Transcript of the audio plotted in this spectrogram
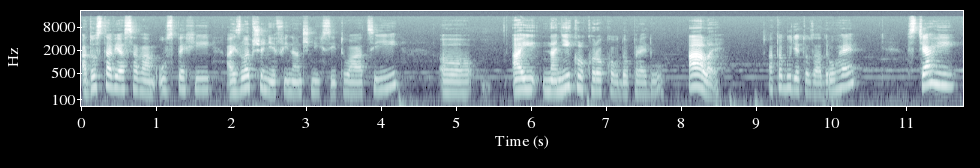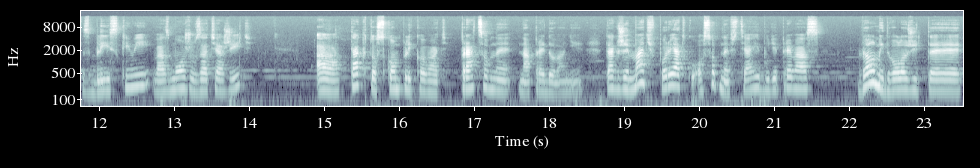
a dostavia sa vám úspechy aj zlepšenie finančných situácií aj na niekoľko rokov dopredu. Ale a to bude to za druhé. Vzťahy s blízkymi vás môžu zaťažiť a takto skomplikovať pracovné napredovanie. Takže mať v poriadku osobné vzťahy bude pre vás veľmi dôležité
